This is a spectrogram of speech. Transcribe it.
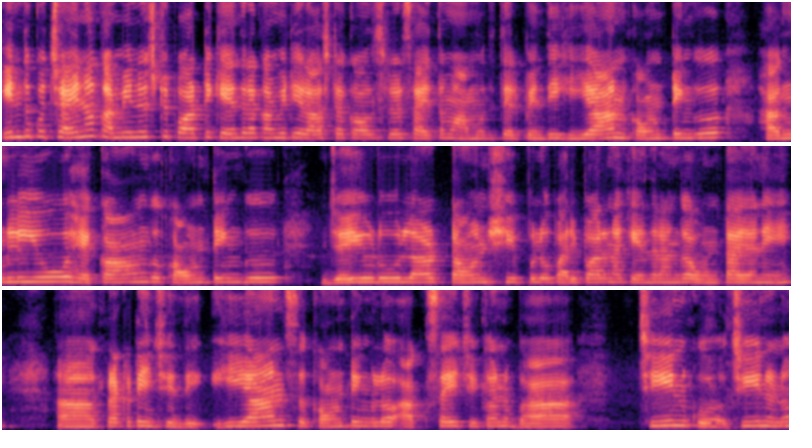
ఇందుకు చైనా కమ్యూనిస్టు పార్టీ కేంద్ర కమిటీ రాష్ట్ర కౌన్సిలర్ సైతం ఆమోదం తెలిపింది. హియాన్ కౌంటింగ్ హంగ్లియు హెకాంగ్ కౌంటింగ్ జయుడుల టౌన్షిప్లు పరిపాలన కేంద్రంగా ఉంటాయని ప్రకటించింది. హియాన్స్ కౌంటింగ్లో అక్సై చికెన్ భా చీన్కు చీన్ను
